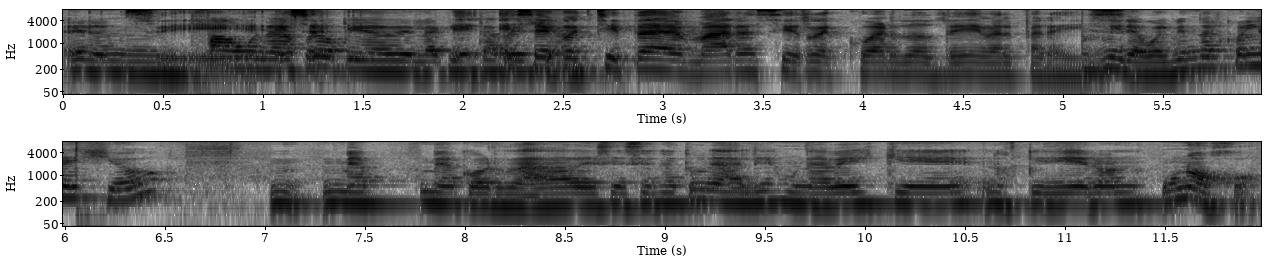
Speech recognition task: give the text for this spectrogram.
eran Sí, fauna ese- propia de la quinta e- Esa región. conchita de mar, así recuerdos de Valparaíso. Mira, volviendo al colegio, me, me acordaba de ciencias naturales una vez que nos pidieron un ojo.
